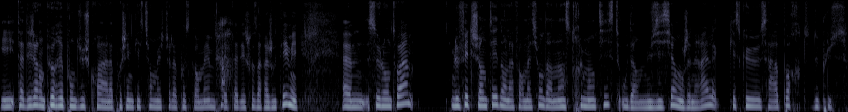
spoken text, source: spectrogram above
Et tu as déjà un peu répondu, je crois, à la prochaine question, mais je te la pose quand même. Peut-être tu as des choses à rajouter. Mais selon toi, le fait de chanter dans la formation d'un instrumentiste ou d'un musicien en général, qu'est-ce que ça apporte de plus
